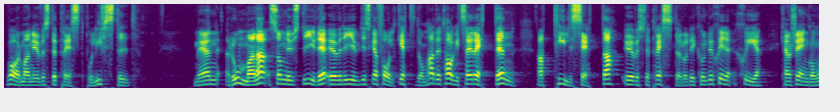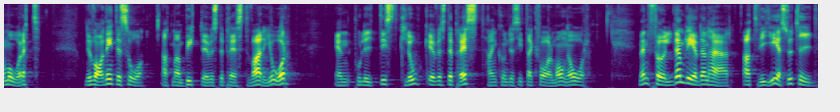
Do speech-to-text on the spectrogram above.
var man överste präst på livstid. Men romarna som nu styrde över det judiska folket, de hade tagit sig rätten att tillsätta överstepräster och det kunde ske, ske kanske en gång om året. Nu var det inte så att man bytte överstepräst varje år. En politiskt klok överstepräst, han kunde sitta kvar många år. Men följden blev den här att vid Jesu tid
